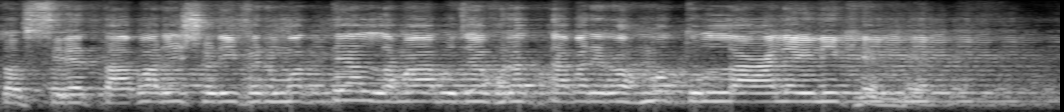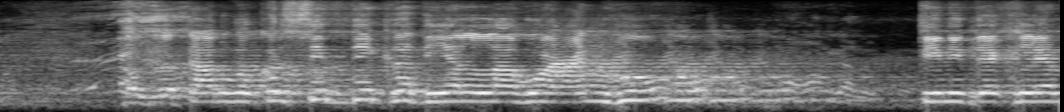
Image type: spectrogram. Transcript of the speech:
তফসিরে তাবারি শরীফের মধ্যে আল্লামা আবু জাফর তাবারি রহমতুল্লাহ আলাইহি লিখেন, হযরত আবু বকর সিদ্দিক রাদিয়াল্লাহু আনহু, তিনি দেখলেন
